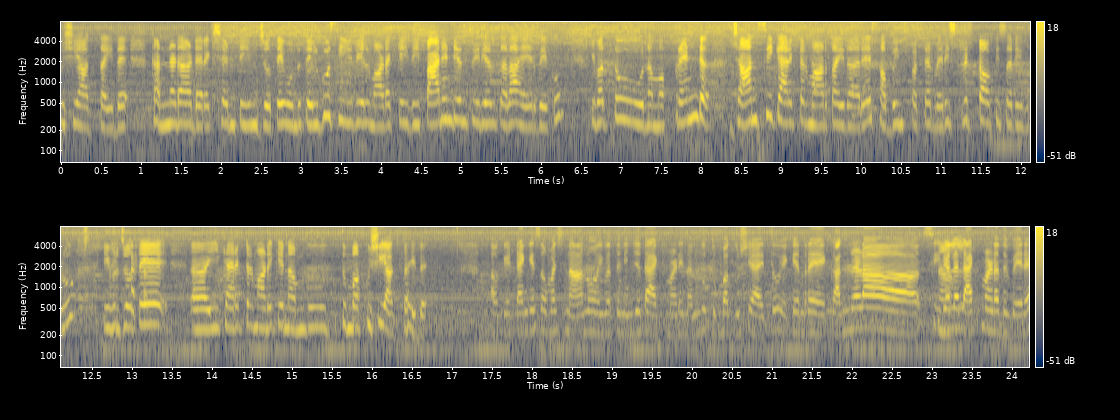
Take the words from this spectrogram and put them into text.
ಖುಷಿ ಆಗ್ತಾ ಇದೆ. ಕನ್ನಡ ಡೈರೆಕ್ಷನ್ ಟೀಮ್ ಜೊತೆ ಒಂದು ತೆಲುಗು ಸೀರಿಯಲ್ ಮಾಡೋಕ್ಕೆ, ಇದು ಪ್ಯಾನ್ ಇಂಡಿಯನ್ ಸೀರಿಯಲ್ಸ್ ಥರ ಹೇರಬೇಕು ಇವತ್ತು ನಮ್ಮ ಫ್ರೆಂಡ್ ಝಾನ್ಸಿ ಕ್ಯಾರೆಕ್ಟರ್ ಮಾಡ್ತಾ ಇದ್ದಾರೆ. Sub inspector very strict officer ಇವರು. ಇವ್ರ ಜೊತೆ ಈ ಕ್ಯಾರೆಕ್ಟರ್ ಮಾಡೋಕ್ಕೆ ನಮಗೂ ತುಂಬ ಖುಷಿ ಆಗ್ತಾ ಇದೆ. Okay thank you so much ನಾನು ಇವತ್ತು ನಿನ್ನ ಜೊತೆ ಆ್ಯಕ್ಟ್ ಮಾಡಿ ನನಗೂ ತುಂಬ ಖುಷಿ ಆಯಿತು. ಏಕೆಂದರೆ ಕನ್ನಡ ಸೀರಿಯಲಲ್ಲಿ ಆ್ಯಕ್ಟ್ ಮಾಡೋದು ಬೇರೆ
